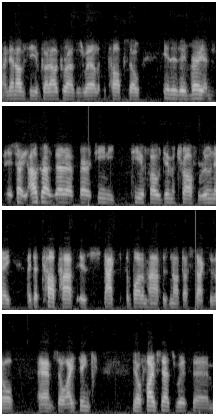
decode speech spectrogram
and then obviously you've got Alcaraz as well at the top. So it is a very, uh, sorry, Alcaraz, Zverev, Berrettini, Tiafoe, Dimitrov, Rune. Like the top half is stacked. The bottom half is not that stacked at all. Um, so I think, you know, five sets with um,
